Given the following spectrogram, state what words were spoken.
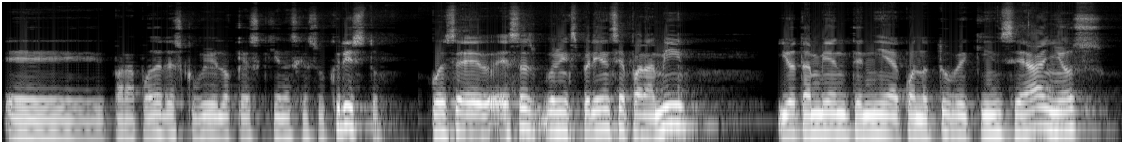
eh, para poder descubrir lo que es quién es Jesucristo. Pues eh, esa es una experiencia para mí. Yo también tenía, cuando tuve 15 años,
